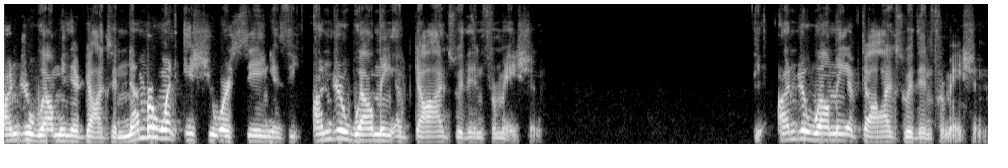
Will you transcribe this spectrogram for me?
underwhelming their dogs. The number one issue we're seeing is the underwhelming of dogs with information. The underwhelming of dogs with information.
